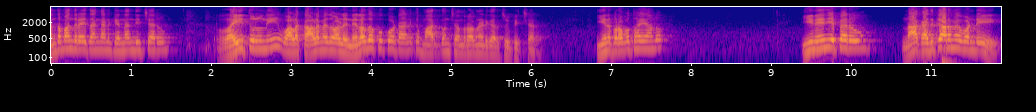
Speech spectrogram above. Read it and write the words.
ఎంతమంది రైతాంగానికి ఎన్ని అందించారు? రైతుల్ని వాళ్ళ కాళ్ళ మీద వాళ్ళు నిలదొక్కుకోవడానికి మార్గం చంద్రబాబు నాయుడు గారు చూపించారు. ఈయన ప్రభుత్వ హయాంలో? ఈయన ఏం చెప్పారు? నాకు అధికారం ఇవ్వండి.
